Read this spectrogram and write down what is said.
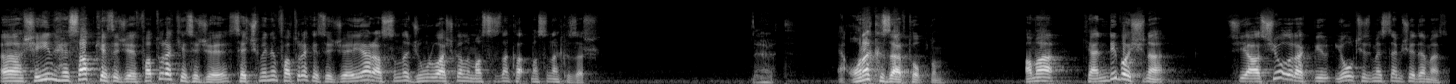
e, şeyin hesap keseceği, fatura keseceği, seçmenin fatura keseceği yer aslında Cumhurbaşkanlığı masasından kalkmasına kızar. Evet. Yani ona kızar toplum. Ama kendi başına siyasi olarak bir yol çizmesine bir şey demez.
